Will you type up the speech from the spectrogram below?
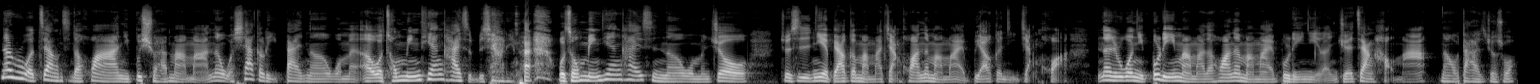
那如果这样子的话，你不喜欢妈妈，那我下个礼拜呢，我们呃，我从明天开始不是下礼拜，我从明天开始呢，我们就就是你也不要跟妈妈讲话，那妈妈也不要跟你讲话。那如果你不理妈妈的话，那妈妈也不理你了，你觉得这样好吗？然后我大儿子就说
